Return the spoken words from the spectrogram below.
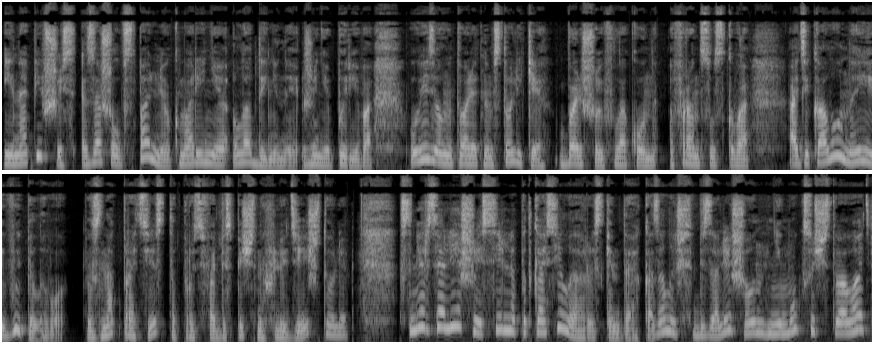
и, напившись, зашел в спальню к Марине Ладыниной, жене Пырьева, увидел на туалетном столике большой флакон французского одеколона и выпил его. В знак протеста против обеспеченных людей, что ли? Смерть Олеши сильно подкосила Рыскинда. Казалось, без Олеши он не мог существовать,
